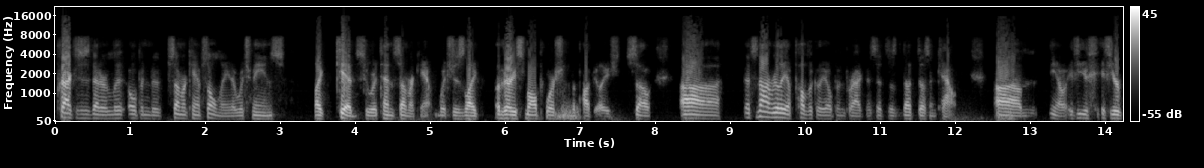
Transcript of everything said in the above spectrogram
practices that are lit, open to summer camps only, which means like kids who attend summer camp, which is like a very small portion of the population. So uh, that's not really a publicly open practice. That's that doesn't count. Um, you know, if you if you're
